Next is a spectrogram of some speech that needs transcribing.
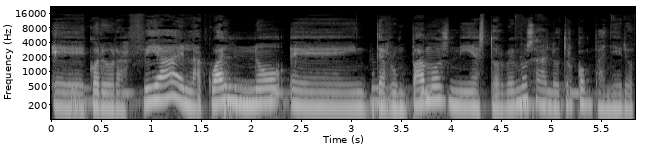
eh, coreografía en la cual no eh, interrumpamos ni estorbemos al otro compañero.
